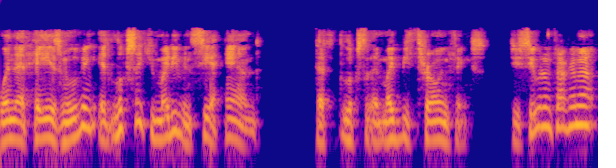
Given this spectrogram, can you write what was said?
when that hay is moving, it looks like you might even see a hand that looks that might be throwing things. Do you see what I'm talking about?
